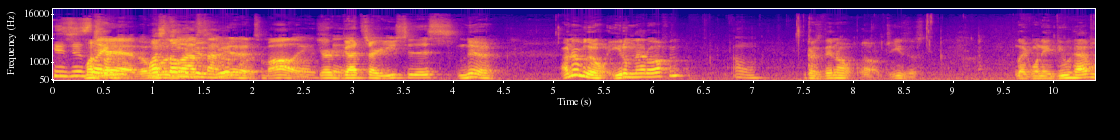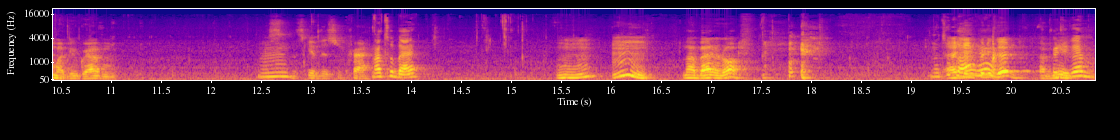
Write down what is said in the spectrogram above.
He's just My like, stomach- yeah, but my when was the last time you good had a tamale? Oh, Your shit. guts are used to this. yeah. I normally don't eat them that often oh, because they don't. Oh Jesus! Like when they do have them, I do grab them. Let's, let's give this a try. not too bad. Mm-hmm. Mmm, Not bad at all. Not too actually pretty yeah. good. I Pretty mean, good.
